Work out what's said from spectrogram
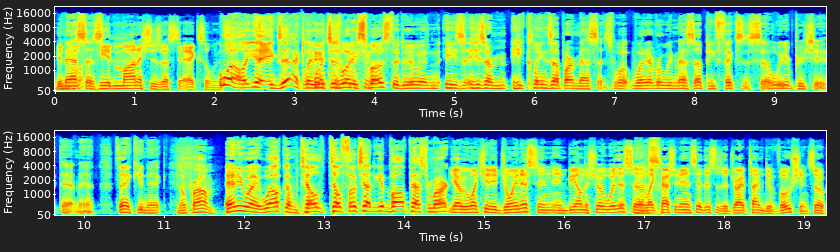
He admo- messes. He admonishes us to excellence. Well, yeah, exactly, which is what he's supposed to do, and he's he's our he cleans up our messes. What, whatever we mess up, he fixes. So we appreciate that, man. Thank you, Nick. No problem. Anyway, welcome. Tell tell folks how to get involved, Pastor Mark. Yeah, we want you to join us and, and be on the show with us. Uh, Like Pastor Dan said, this is a drive time devotion. So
